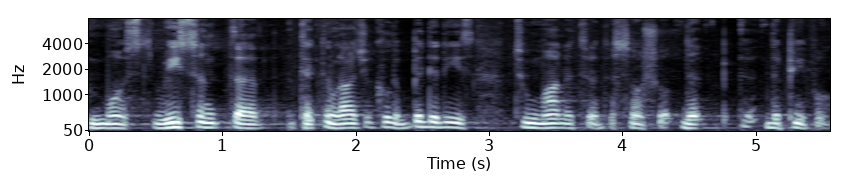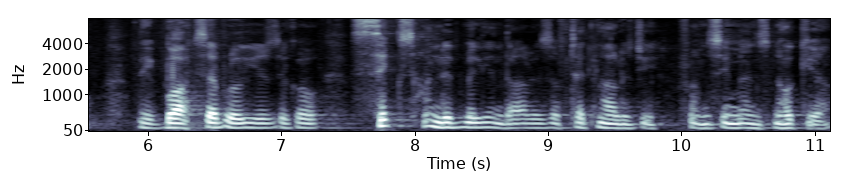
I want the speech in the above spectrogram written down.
most recent uh, technological abilities to monitor the social the, the people. They bought several years ago $600 million of technology from Siemens Nokia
